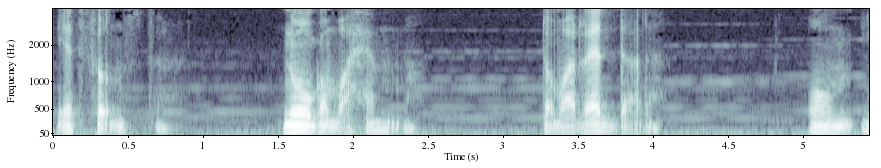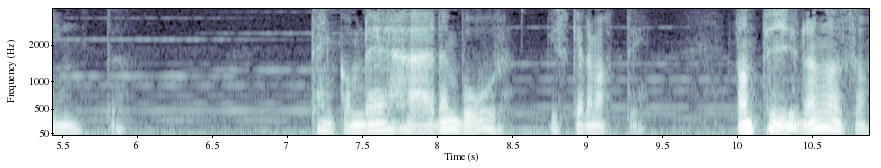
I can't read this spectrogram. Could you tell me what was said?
i ett fönster. Någon var hemma. De var räddade. Om inte. Tänk om det är här den bor, viskade Matti. Vampyren alltså.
